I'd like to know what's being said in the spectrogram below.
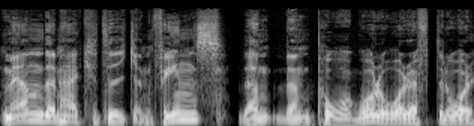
Men den här kritiken finns, den, den pågår år efter år.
